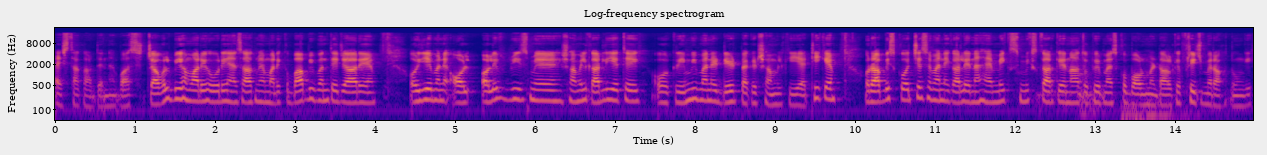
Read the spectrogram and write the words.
ऐसा कर देना है बस। चावल भी हमारे हो रहे हैं, साथ में हमारे कबाब भी बनते जा रहे हैं और ये मैंने ऑलिव भी इसमें शामिल कर लिए थे और क्रीम भी मैंने डेढ़ पैकेट शामिल किया है, ठीक है? और अब इसको अच्छे से मैंने कर लेना है मिक्स मिक्स करके ना तो फिर मैं इसको बाउल में डाल के फ्रिज में रख दूँगी।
